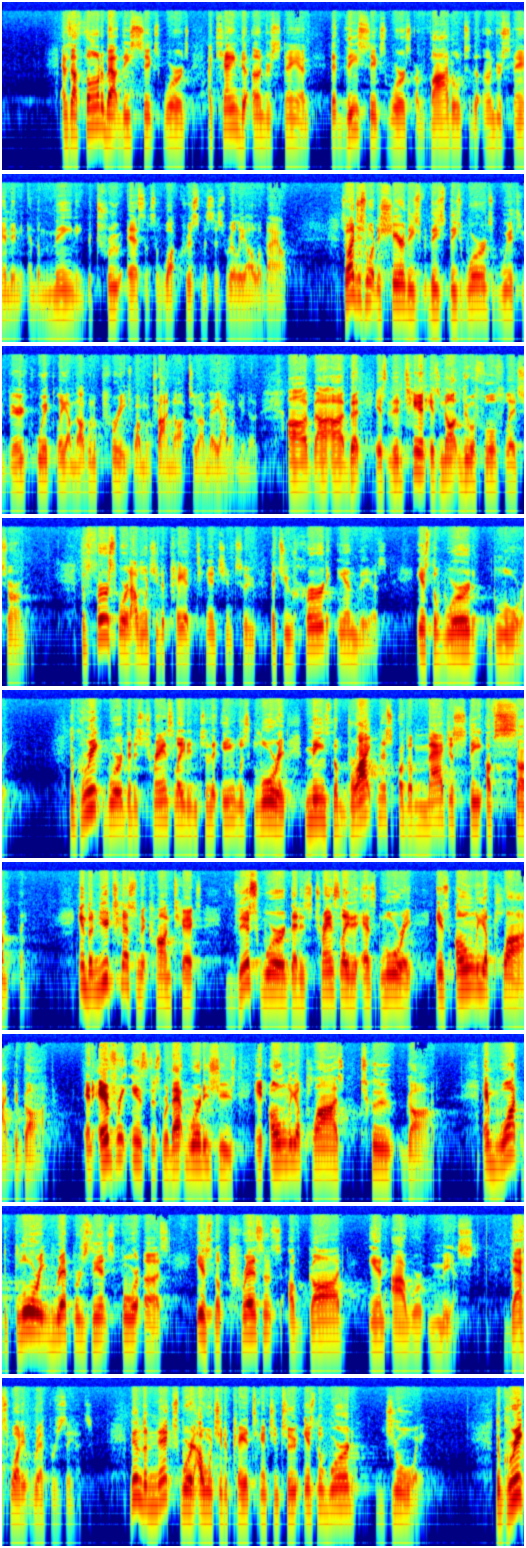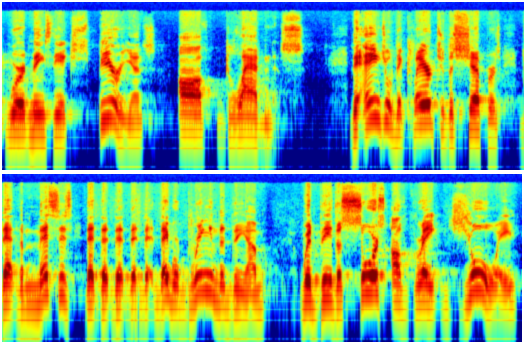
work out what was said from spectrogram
And as I thought about these six words, I came to understand that these six words are vital to the understanding and the meaning, the true essence of what Christmas is really all about. So I just want to share these, these, these words with you very quickly. I'm not going to preach. Well, I'm going to try not to. I may, I don't you know. Uh, uh, but the intent is not to do a full-fledged sermon. The first word I want you to pay attention to that you heard in this is the word glory. The Greek word that is translated into the English glory means the brightness or the majesty of something. In the New Testament context, this word that is translated as glory is only applied to God. In every instance where that word is used, it only applies to God. And what glory represents for us is the presence of God in our midst. That's what it represents. Then the next word I want you to pay attention to is the word joy. The Greek word means the experience of gladness. The angel declared to the shepherds that the message that, that, that, that, that they were bringing to them would be the source of great joy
